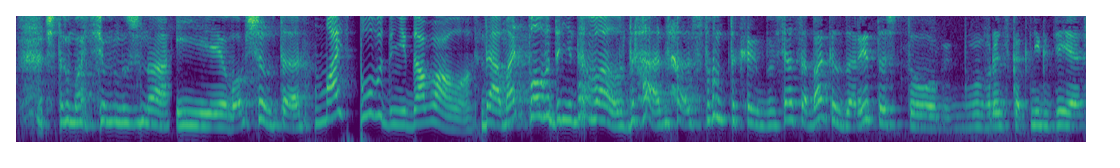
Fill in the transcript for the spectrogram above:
что мать ему нужна. И, в общем-то... Мать повода не давала. Да, мать повода не давала, да, да. В том-то как бы вся собака зарыта, что как бы, мы вроде как нигде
